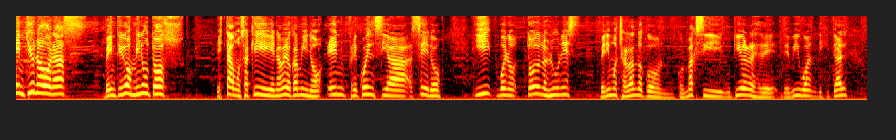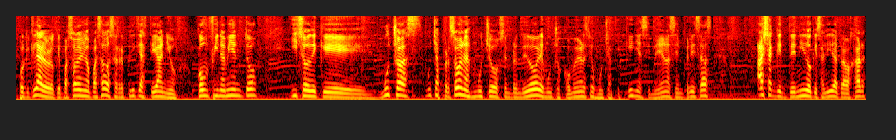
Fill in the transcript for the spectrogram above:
...21 horas, 22 minutos... ...estamos aquí en Amero Camino... ...en frecuencia cero... ...y bueno, todos los lunes... ...venimos charlando con, con Maxi Gutiérrez de, de B1 Digital... ...porque claro, lo que pasó el año pasado... ...se replica este año... ...confinamiento... ...hizo de que muchas, muchas personas... ...muchos emprendedores, muchos comercios... ...muchas pequeñas y medianas empresas... ...haya que tenido que salir a trabajar...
